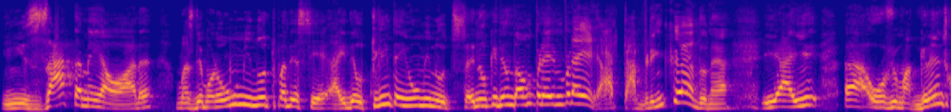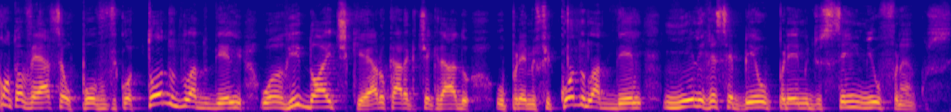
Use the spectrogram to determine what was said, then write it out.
em exata meia hora, mas demorou um minuto para descer. Aí deu 31 minutos. Aí não queriam dar um prêmio para ele. Ah, tá brincando, né? E aí ah, houve uma grande controvérsia, o povo ficou todo do lado dele. O Henri Deutsch, que era o cara que tinha criado o prêmio, ficou do lado dele e ele recebeu o prêmio de 100 mil francos.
